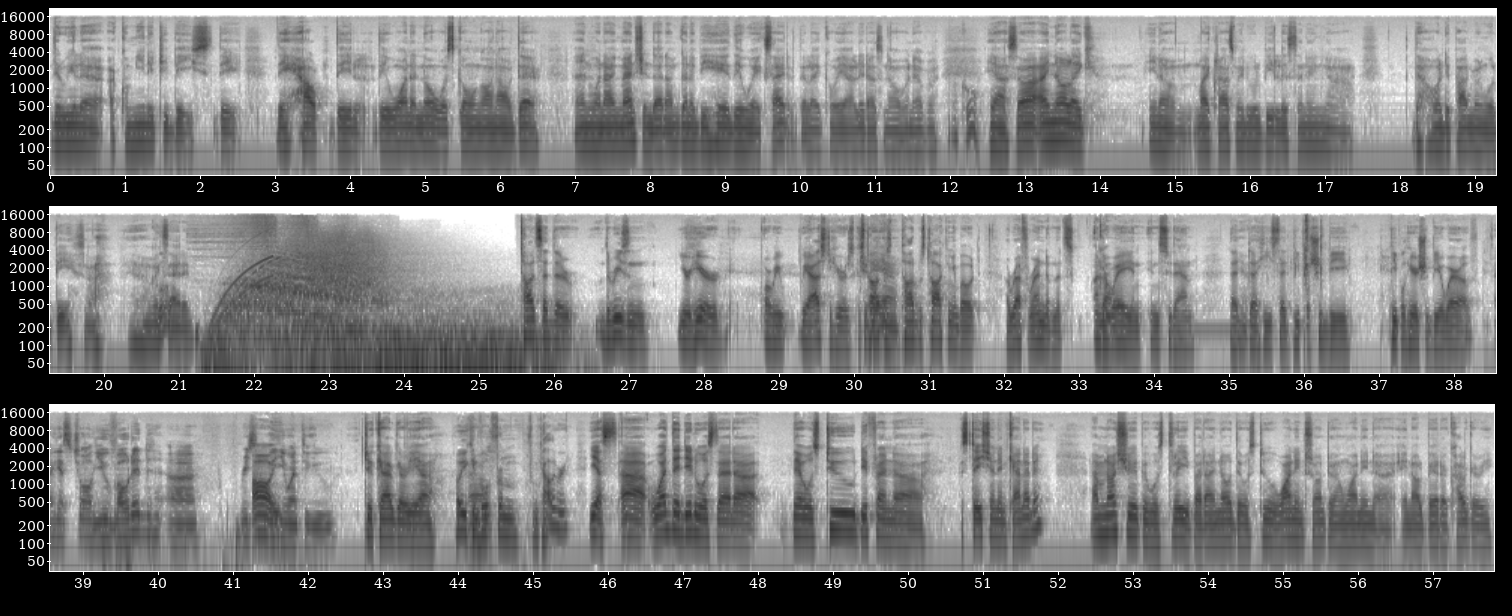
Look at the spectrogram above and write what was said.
they really are a community base. They they help. They they want to know what's going on out there. And when I mentioned that I'm gonna be here, they were excited. They're like, "Oh yeah, let us know whenever." Oh, cool. Yeah, so I I know like, you know, my classmate will be listening. Uh, the whole department will be. So yeah, I'm Cool. excited. Todd said the the reason you're here, or we, we asked you here, is because Today, Todd was. Todd was talking about a referendum that's underway in, in Sudan that Yeah. uh, he said people should be people here should be aware of. I guess Joel, you voted uh, recently. Oh, you went to To Calgary, yeah. Oh, you can Um, vote from from Calgary. Yes. Uh, what they did was that uh, there was two different uh, station in Canada. I'm not sure if it was three, but I know there was two. One in Toronto and one in uh, in Alberta, Calgary.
